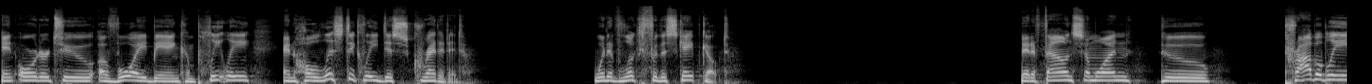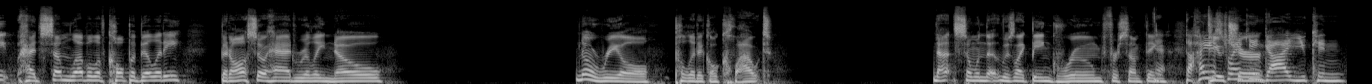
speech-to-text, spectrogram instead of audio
in order to avoid being completely and holistically discredited, would have looked for the scapegoat. They'd have found someone who probably had some level of culpability, but also had really no no real political clout. Not someone that was like being groomed for something. Yeah. The highest future. ranking guy you can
